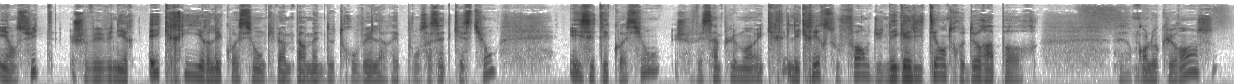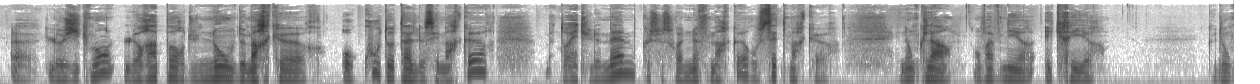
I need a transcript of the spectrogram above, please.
Et ensuite, je vais venir écrire l'équation qui va me permettre de trouver la réponse à cette question. Et cette équation, je vais simplement l'écrire sous forme d'une égalité entre deux rapports. Donc en l'occurrence, euh, logiquement, le rapport du nombre de marqueurs au coût total de ces marqueurs bah, doit être le même que ce soit 9 marqueurs ou 7 marqueurs. Et donc là, on va venir écrire que donc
